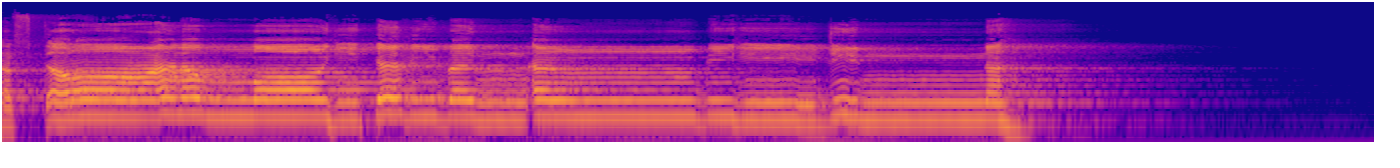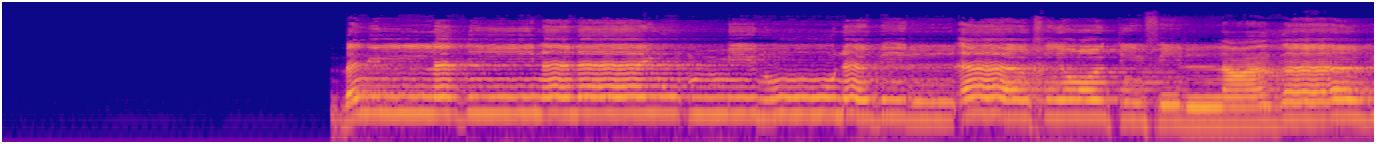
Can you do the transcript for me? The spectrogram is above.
أفترى بل الذين لا يؤمنون بالآخرة في العذاب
